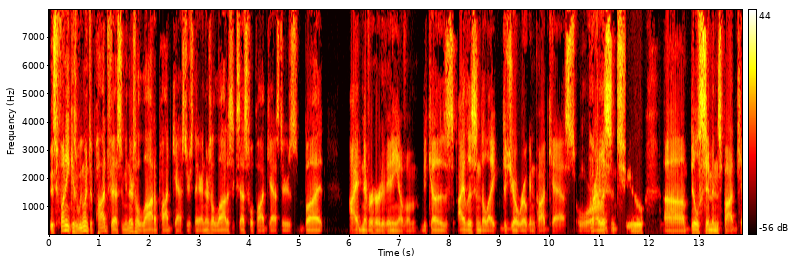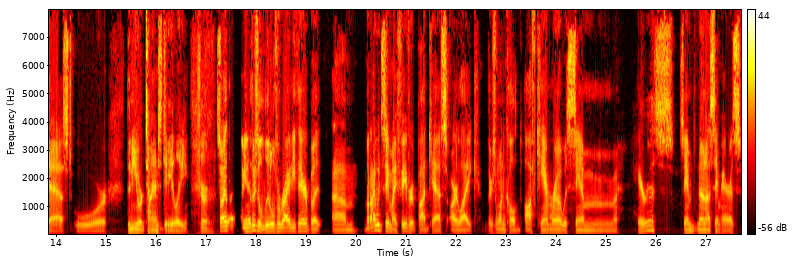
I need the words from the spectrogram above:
It's funny because we went to Podfest. I mean, there's a lot of podcasters there, and there's a lot of successful podcasters, but I'd never heard of any of them because I listened to like the Joe Rogan podcast, or okay. I listened to uh, Bill Simmons podcast, or the New York Times Daily. Sure. So I, I mean, there's a little variety there, but um, but I would say my favorite podcasts are like there's one called Off Camera with Sam Harris. Sam, no, not Sam Harris.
